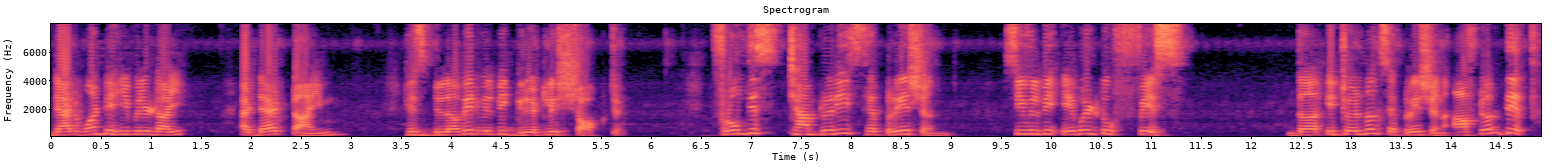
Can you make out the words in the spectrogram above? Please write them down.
that one day he will die. At that time, his beloved will be greatly shocked. From this temporary separation, she will be able to face the eternal separation after death.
